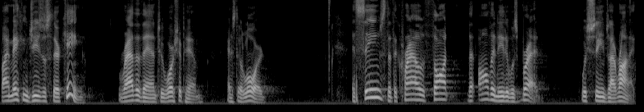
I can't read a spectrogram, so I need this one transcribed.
by making Jesus their king rather than to worship him as their Lord. It seems that the crowd thought that all they needed was bread which seems ironic.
